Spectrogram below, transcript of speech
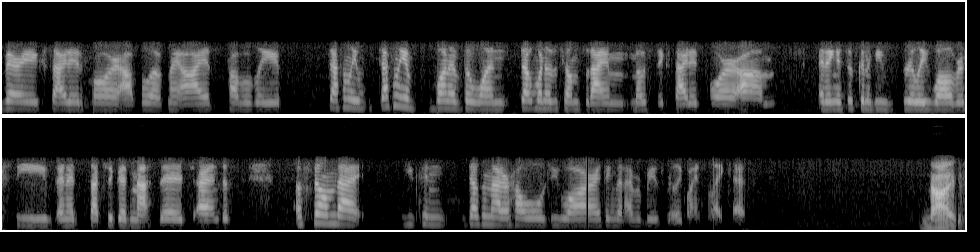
very excited for Apple of My Eye. It's probably definitely definitely one of the one one of the films that I'm most excited for. Um, I think it's just going to be really well received, and it's such a good message, and just a film that you can doesn't matter how old you are. I think that everybody's really going to like it. Nice.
